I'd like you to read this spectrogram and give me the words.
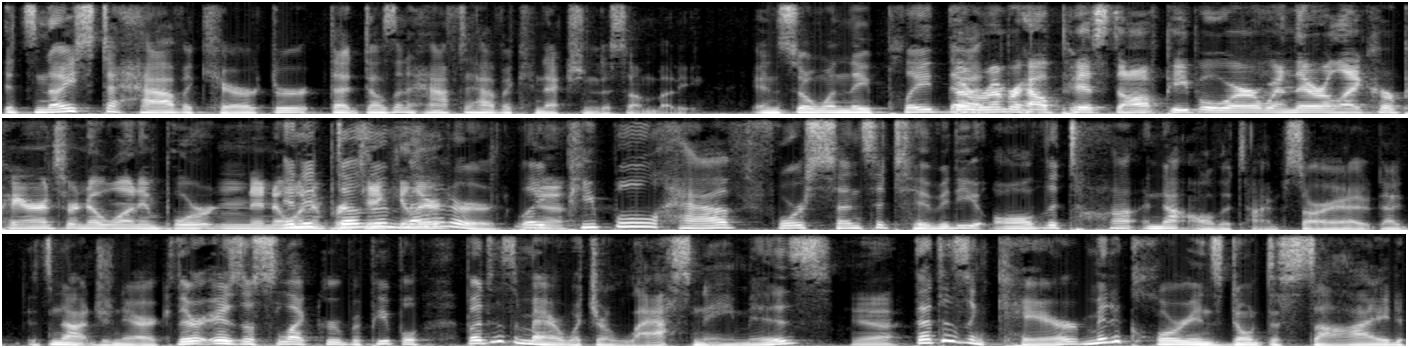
it's nice to have a character that doesn't have to have a connection to somebody. And so when they played But that remember how pissed off people were when they were like, her parents are no one important and no and one it in doesn't particular. matter. Like Yeah. people have force sensitivity all the time. Not all the time. Sorry, I, I, it's not generic. There is a select group of people, but it doesn't matter what your last name is. Yeah. that doesn't care. Midichlorians don't decide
